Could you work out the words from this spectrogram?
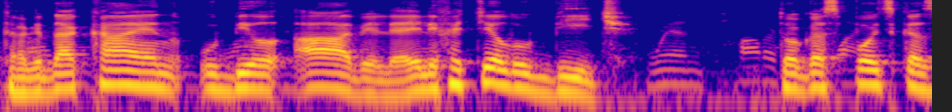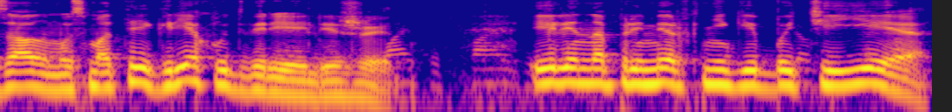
Когда Каин убил Авеля или хотел убить, то Господь сказал ему, смотри, грех у дверей лежит. Или, например, в книге «Бытие»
